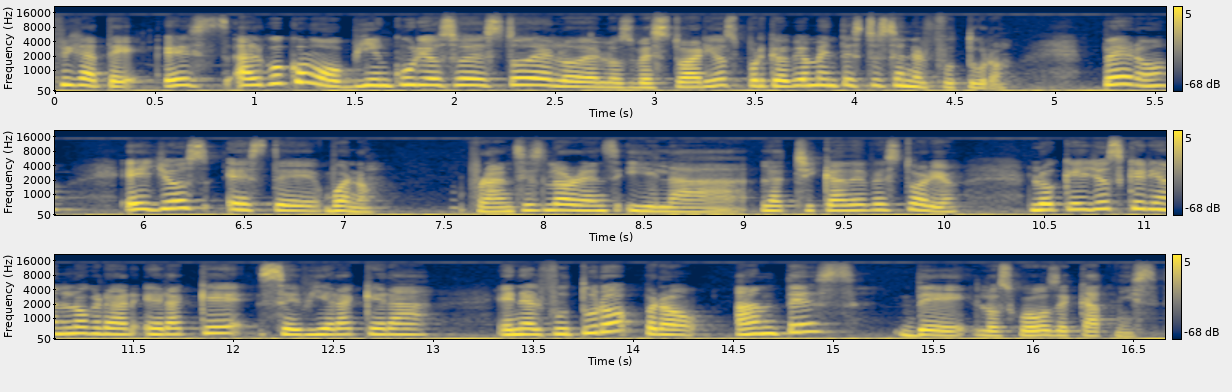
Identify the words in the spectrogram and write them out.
fíjate, es algo como bien curioso esto de lo de los vestuarios, porque obviamente esto es en el futuro. Pero ellos, este, bueno, Francis Lawrence y la, la chica de vestuario, lo que ellos querían lograr era que se viera que era en el futuro, pero antes de los juegos de Katniss.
